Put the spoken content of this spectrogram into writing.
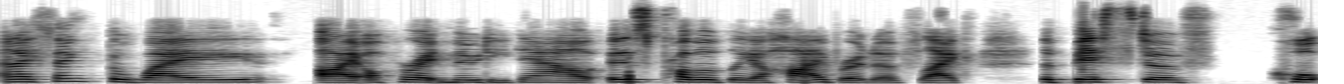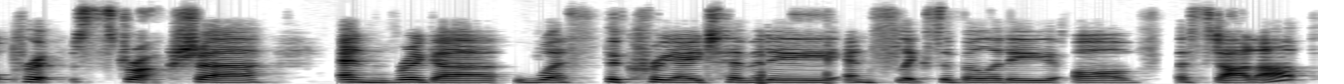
And I think the way I operate Moodi now is probably a hybrid of like the best of corporate structure and rigor with the creativity and flexibility of a startup.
